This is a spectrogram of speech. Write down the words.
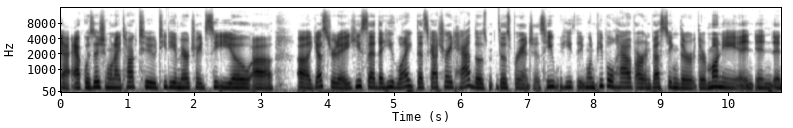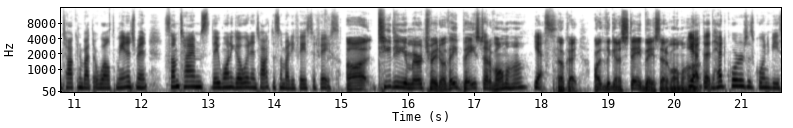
acquisition. When I talked to TD Ameritrade CEO uh, uh, yesterday, he said that he liked that Scottrade had those those branches. He, he when people have are investing their, their money in, in, in talking about their wealth management, sometimes they want to go in and talk to somebody face to face. Uh, TD Ameritrade, are they based out of Omaha? Yes. Okay. Are they going to stay based out of Omaha? Yeah, the headquarters is going to be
